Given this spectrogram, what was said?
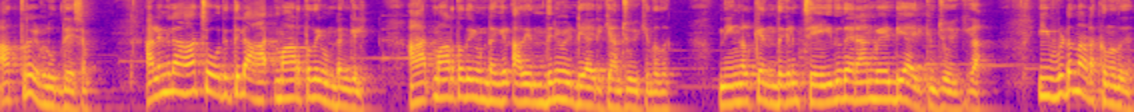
അത്രയേ ഉള്ളൂ ഉദ്ദേശം. അല്ലെങ്കിൽ ആ ചോദ്യത്തിൽ ആത്മാർത്ഥതയുണ്ടെങ്കിൽ ആത്മാർത്ഥതയുണ്ടെങ്കിൽ അത് എന്തിനു വേണ്ടിയായിരിക്കാം ചോദിക്കുന്നത്? നിങ്ങൾക്ക് എന്തെങ്കിലും ചെയ്തു തരാൻ വേണ്ടിയായിരിക്കും ചോദിക്കുക. ഇവിടെ നടക്കുന്നത്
